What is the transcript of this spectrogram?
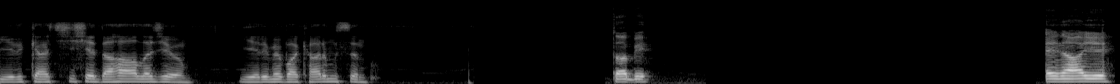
Birkaç şişe daha alacağım. Yerime bakar mısın? Tabii. Enayi.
